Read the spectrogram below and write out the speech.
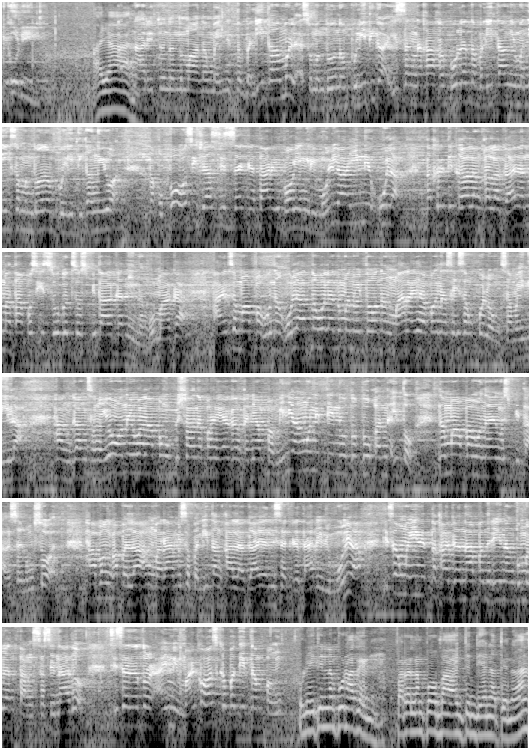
kunin. Ayan. Narito na naman ang mainit na balita mula sa mundo ng politika. Isang nakakagulat na balita ang yumanig sa mundo ng politika ngayon. Naku po, si Justice Secretary Boying Rimulya iniulak na kritikal ang kalagayan matapos isugod sa ospital kaninang umaga. Ayon sa mga paunang ulat na wala naman ito ng malay habang nasa isang pulong sa Maynila. Hanggang sa ngayon ay wala pang opisyal na pahayag ang kanyang pamilya ngunit tinututukan na ito ng mga pangunahing ospital sa lungsod. Habang kabala ang marami sa balitang kalagayan ni Secretary Rimulya, isang mainit na kaganapan rin ang gumulantang sa Senado. Si Senator Amy Marcos, kapatid ng pang Ulitin lang po natin para lang po maintindihan natin ha.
